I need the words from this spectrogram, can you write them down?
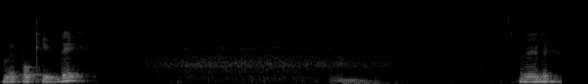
Глибокий вдих. Видих.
